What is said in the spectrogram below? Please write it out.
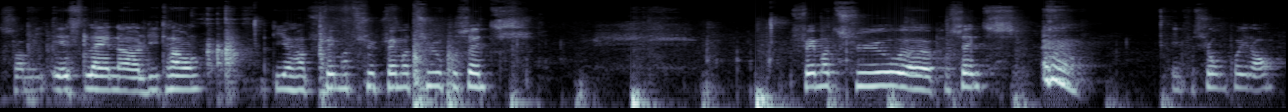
som i Estland og Litauen. De har haft 25, 25 25 procent inflation på et år.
